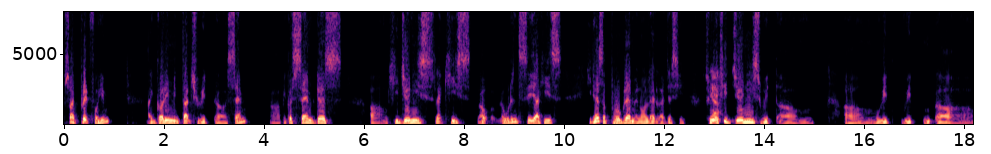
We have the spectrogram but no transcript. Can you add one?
so I prayed for him. I got him in touch with uh, Sam uh, because Sam does, um, he journeys like he's, I, I wouldn't say, yeah, he's, he has a program and all that, like Jesse. So yeah. he actually journeys with, um, um, with with uh,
